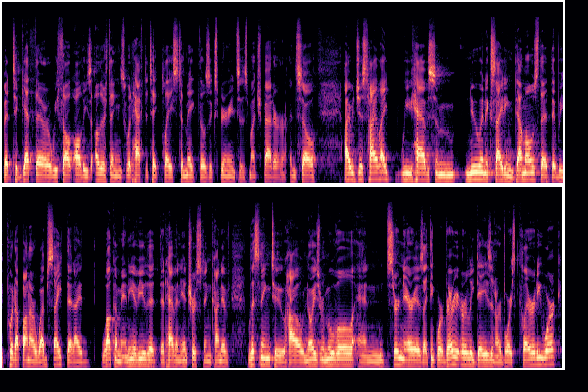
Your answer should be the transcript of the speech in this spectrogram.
but to get there, we felt all these other things would have to take place to make those experiences much better. And so I would just highlight, we have some new and exciting demos that, that we put up on our website that I'd welcome any of you that, that have an interest in kind of listening to how noise removal and certain areas, I think we're very early days in our voice clarity work,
